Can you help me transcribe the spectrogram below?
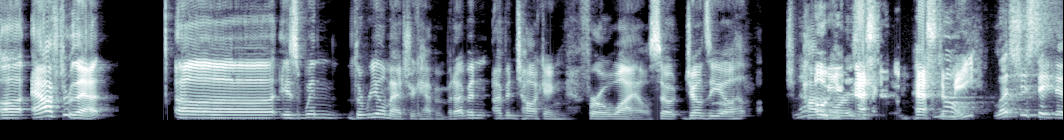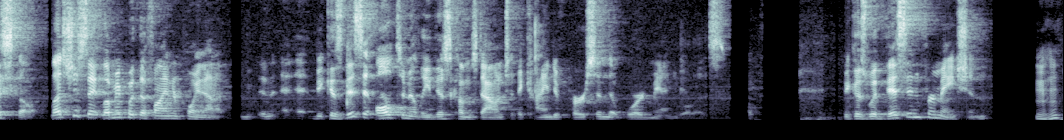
Uh, after that, uh, is when the real magic happened. But I've been I've been talking for a while. So Jonesy, uh, No, Oh, you Wars- passed, you passed No, to me? Let's just say this though. Let's just say let me put the finer point on it, because this ultimately this comes down to the kind of person that Warde Manuel is. Because with this information, Mhm.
